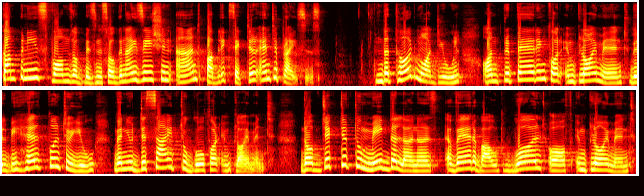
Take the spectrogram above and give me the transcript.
companies, forms of business organization and public sector enterprises. The third module on preparing for employment will be helpful to you when you decide to go for employment. The objective to make the learners aware about world of employment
